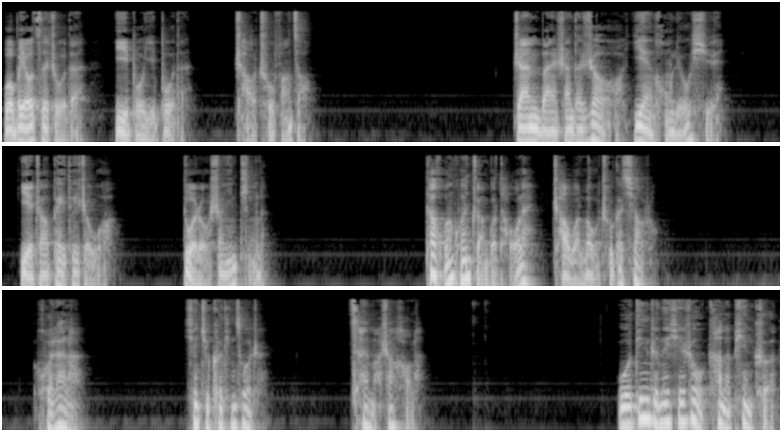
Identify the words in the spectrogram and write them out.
我不由自主的一步一步的。朝厨房走，砧板上的肉艳红流血，叶昭背对着我，剁肉声音停了。他缓缓转过头来，朝我露出个笑容。回来了，先去客厅坐着，菜马上好了。我盯着那些肉看了片刻，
